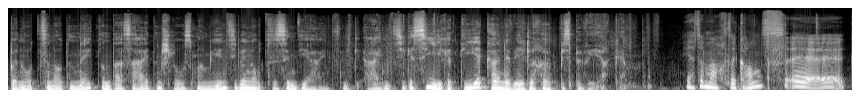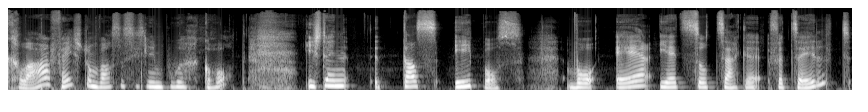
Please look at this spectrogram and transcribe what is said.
benutzen oder nicht. Und er sagt am Schluss, man müssen sie benutzen, sind die einzigen, einzigen Sieger. Die können wirklich etwas bewirken. Ja, da macht er ganz äh, klar fest, um was es in seinem Buch geht. Ist denn das Epos, wo er jetzt sozusagen erzählt,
